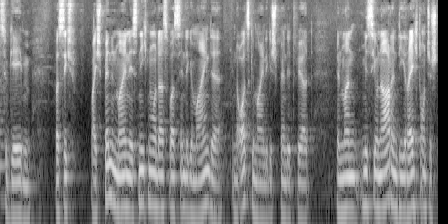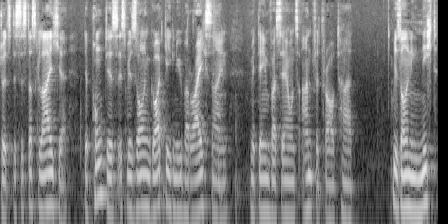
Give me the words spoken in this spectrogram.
zu geben. Was ich bei Spenden meine, ist nicht nur das, was in der Gemeinde, in der Ortsgemeinde gespendet wird. Wenn man Missionaren direkt unterstützt, das ist das Gleiche. Der Punkt ist, ist, wir sollen Gott gegenüber reich sein mit dem, was er uns anvertraut hat. Wir sollen ihn nicht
